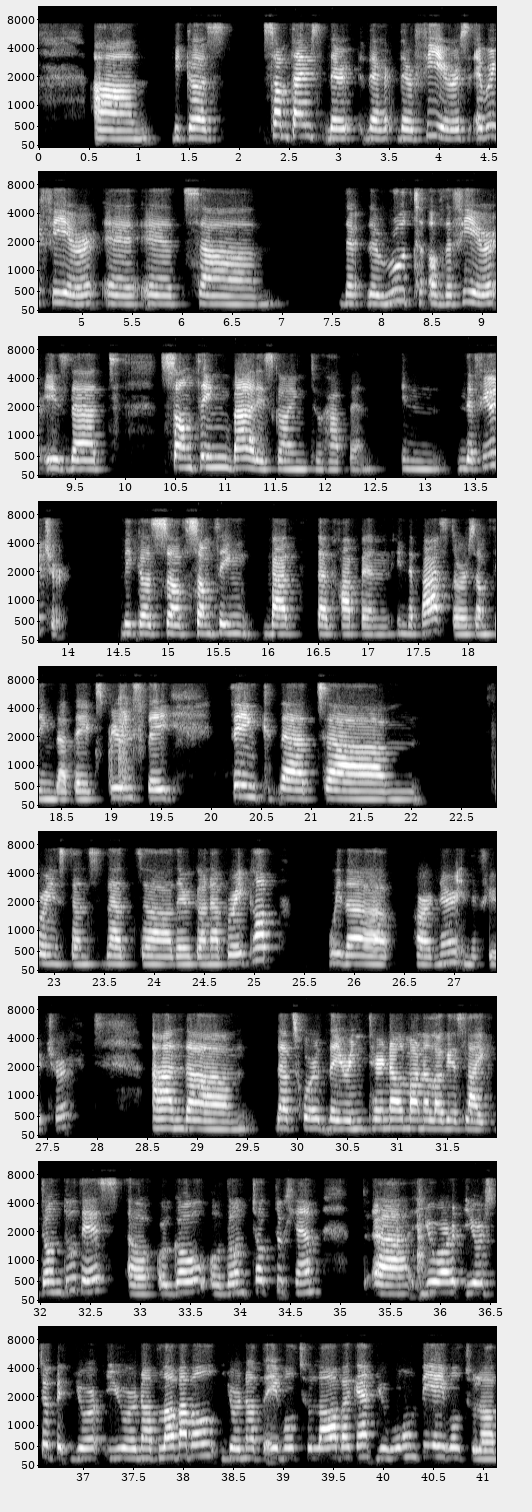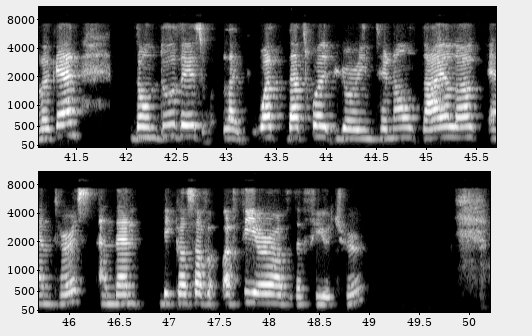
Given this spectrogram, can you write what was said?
um because sometimes their their their fears every fear uh, it's um the the root of the fear is that something bad is going to happen in the future because of something bad that happened in the past or something that they experienced. They think that um, for instance that uh, they're gonna break up with a partner in the future. And um, that's where their internal monologue is like don't do this uh, or go or don't talk to him uh, you're you're stupid you're you're not lovable you're not able to love again you won't be able to love again. Don't do this like what that's what your internal dialogue enters and then because of a fear of the future.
